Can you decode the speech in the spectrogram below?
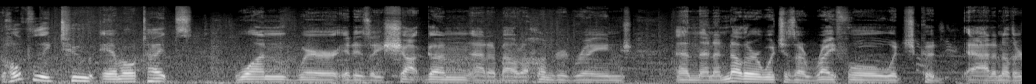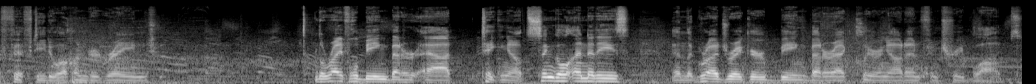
hopefully two ammo types. One where it is a shotgun at about 100 range, and then another which is a rifle which could add another 50 to 100 range. The rifle being better at taking out single entities, and the Grudge Raker being better at clearing out infantry blobs.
